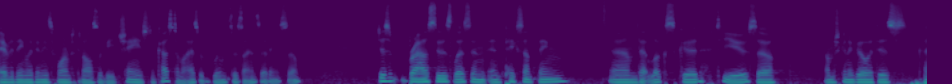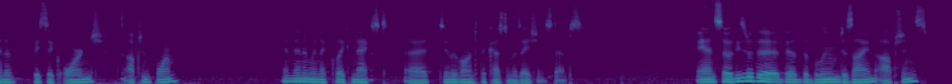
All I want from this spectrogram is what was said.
everything within these forms can also be changed and customized with Bloom's design settings. So just browse through this list and, and pick something um, that looks good to you. So I'm just going to go with this kind of basic orange opt-in form. And then I'm going to click next uh, to move on to the customization steps. And so these are the, the, the Bloom design options.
